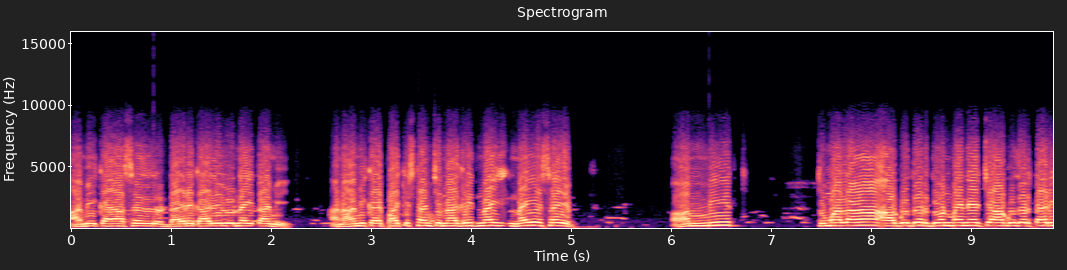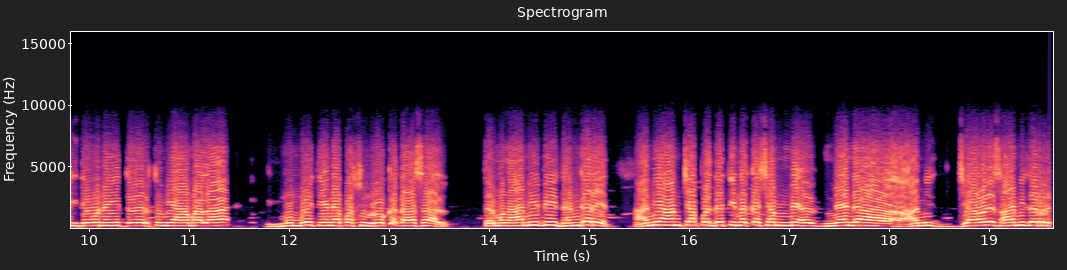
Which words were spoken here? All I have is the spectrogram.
आम्ही काय असं डायरेक्ट आलेलो नाहीत आम्ही. आणि आम्ही काय पाकिस्तानचे नागरिक नाही नाहीये साहेब. आम्ही तुम्हाला अगोदर दोन महिन्याच्या अगोदर तारीख देऊनही तर तुम्ही आम्हाला मुंबईत येण्यापासून रोखत असाल. तर मग आम्ही बी धनगर आहेत. आम्ही आमच्या पद्धतीनं कशा मे- मेंढ्या आम्ही ज्यावेळेस आम्ही जर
